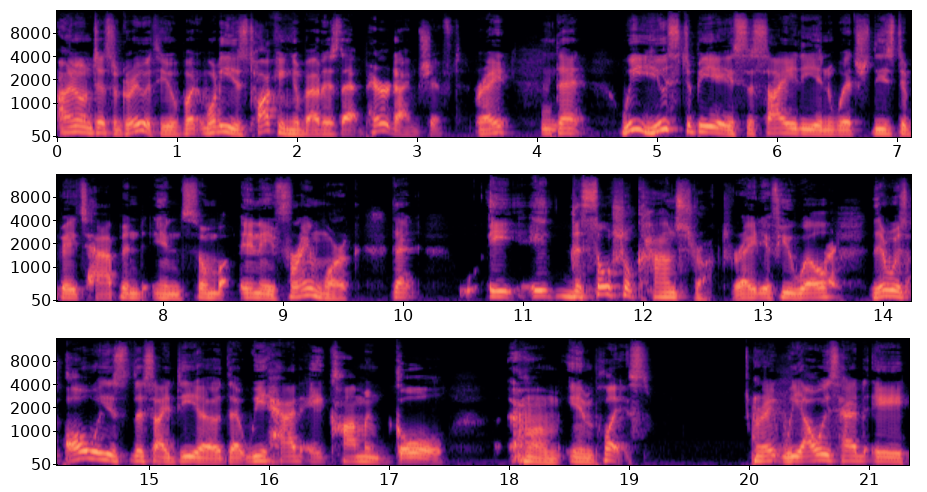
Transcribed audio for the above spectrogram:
I don't disagree with you, but what he is talking about is that paradigm shift, right? Mm-hmm. That we used to be a society in which these debates happened in some in a framework that a, a, the social construct, right, if you will. Right. There was always this idea that we had a common goal um, in place, right? We always had a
